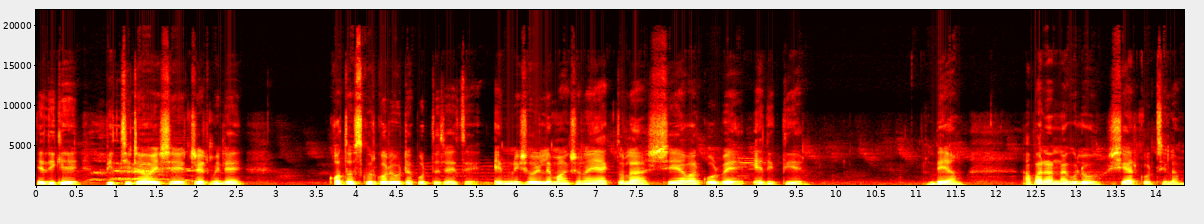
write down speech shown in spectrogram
এদিকে পিচ্চিটাও এসে ট্রেডমিলে কত স্কোর করে ওটা করতে চাইছে। এমনি শরীরে মাংস নাই, একতলা, সে আবার করবে এদিক দিয়ে। ব্যায়াম। আপা রান্নাগুলো শেয়ার করছিলাম।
